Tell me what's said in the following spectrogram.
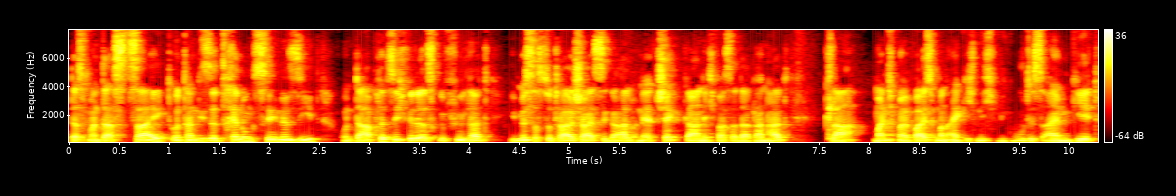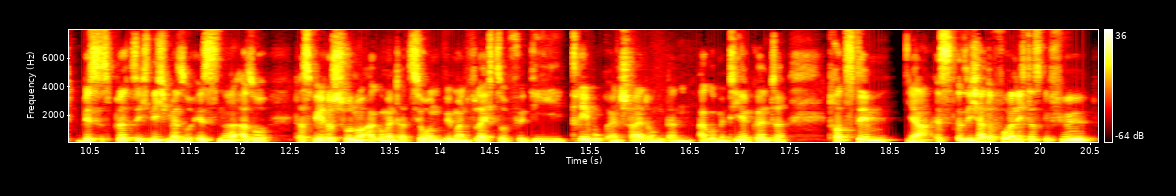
dass man das zeigt und dann diese Trennungsszene sieht und da plötzlich wieder das Gefühl hat, ihm ist das total scheißegal und er checkt gar nicht, was er daran hat. Klar, manchmal weiß man eigentlich nicht, wie gut es einem geht, bis es plötzlich nicht mehr so ist. Ne? Also das wäre schon eine Argumentation, wie man vielleicht so für die Drehbuchentscheidung dann argumentieren könnte. Trotzdem, ja, es, also ich hatte vorher nicht das Gefühl,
